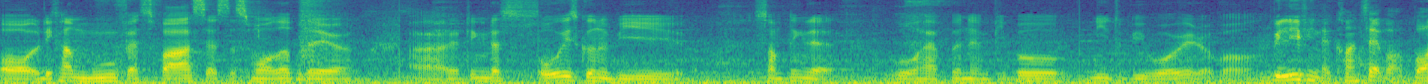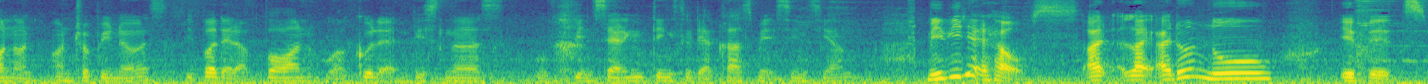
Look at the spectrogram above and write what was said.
or they can't move as fast as the smaller player. Uh, I think that's always going to be something that will happen and people need to be worried about. Believe in the concept of born on entrepreneurs, people that are born who are good at business, who've been selling things to their classmates since young. Maybe that helps. I like I don't know if it's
